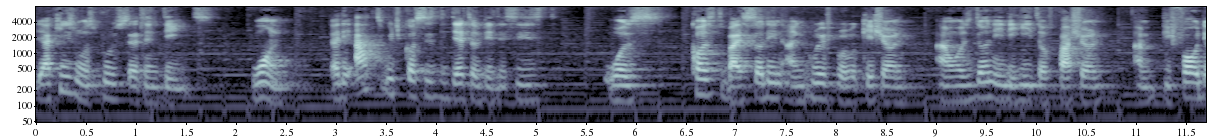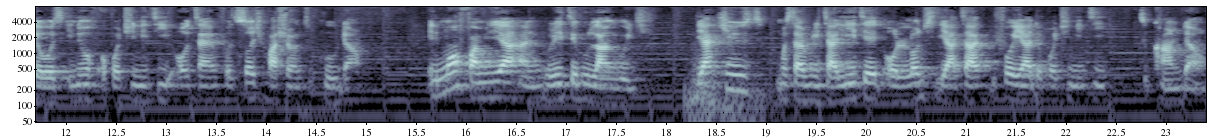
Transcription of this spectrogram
the accused must prove certain things. 1. That the act which causes the death of the deceased was caused by sudden and grave provocation and was done in the heat of passion and before there was enough opportunity or time for such passion to cool down. In more familiar and relatable language, the accused must have retaliated or launched the attack before he had the opportunity to calm down.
